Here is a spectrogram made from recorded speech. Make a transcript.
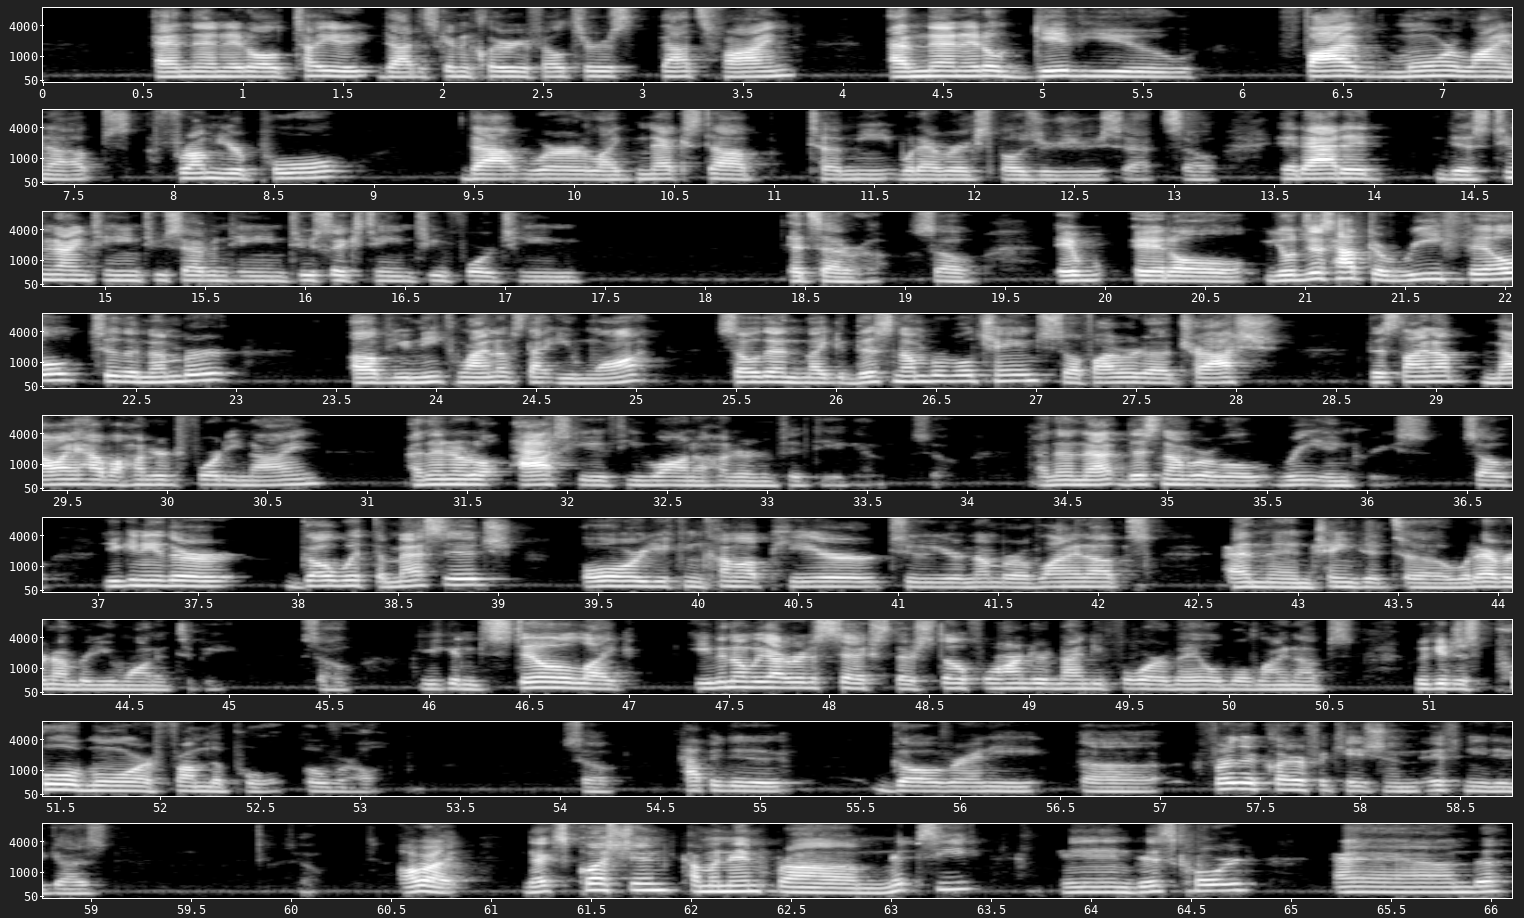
and then it'll tell you that it's going to clear your filters. That's fine. And then it'll give you five more lineups from your pool that were like next up to meet whatever exposures you set. So it added this 219, 217, 216, 214, etc. So it it'll you'll just have to refill to the number of unique lineups that you want so then, like this number will change. So if I were to trash this lineup, now I have 149, and then it'll ask you if you want 150 again. So, and then that this number will re-increase. So you can either go with the message, or you can come up here to your number of lineups and then change it to whatever number you want it to be. So you can still like, even though we got rid of six, there's still 494 available lineups. We could just pull more from the pool overall. So happy to go over any uh, further clarification if needed, guys. So, all right. Next question coming in from Nipsey in Discord. And,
